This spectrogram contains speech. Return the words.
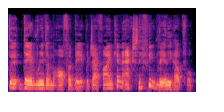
the, their rhythm off a bit, which I find can actually be really helpful.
